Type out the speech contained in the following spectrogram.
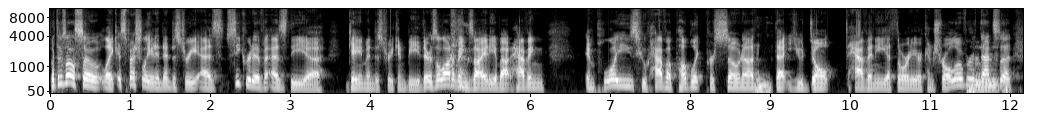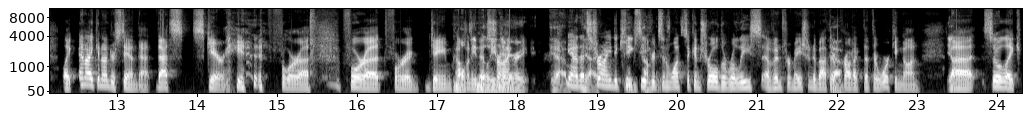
But there's also like, especially in an industry as secretive as the uh, game industry can be, there's a lot of anxiety about having employees who have a public persona mm. that you don't have any authority or control over mm. that's a like and i can understand that that's scary for a for a for a game company that's trying yeah yeah that's yeah, trying to keep secrets companies. and wants to control the release of information about their yeah. product that they're working on yeah. Uh, so like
